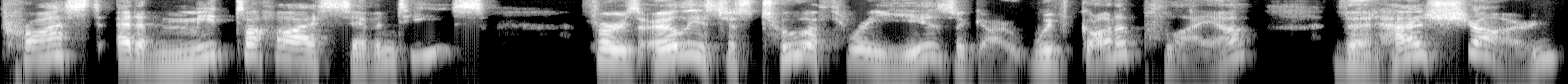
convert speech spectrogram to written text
priced at a mid to high 70s for as early as just two or three years ago. We've got a player that has shown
